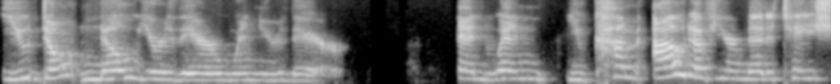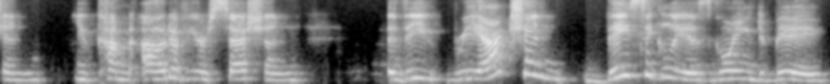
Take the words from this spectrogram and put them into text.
you don't know you're there when you're there. And when you come out of your meditation, you come out of your session, the reaction basically is going to be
